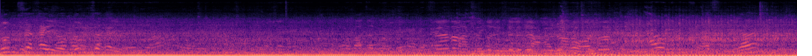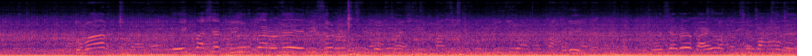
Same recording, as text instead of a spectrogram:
ধুমসে খাইও ধুমসে খাইও হ্যাঁ তোমার এই পাশের ভিউর কারণে এই রিসোর্টের ওই সাইডে বাইরে বাংলাদেশ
